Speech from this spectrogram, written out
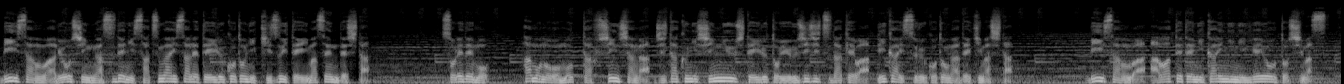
B さんは両親がすでに殺害されていることに気づいていませんでした。それでも、刃物を持った不審者が自宅に侵入しているという事実だけは理解することができました。B さんは慌てて2階に逃げようとします。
